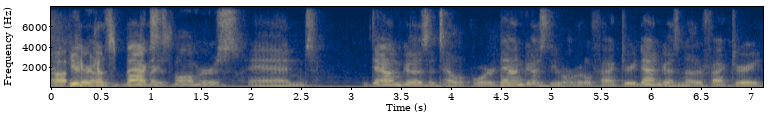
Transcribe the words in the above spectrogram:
Oh, Here, here comes, comes Max's bombers, and down goes the teleporter, down goes the orbital factory, down goes another factory.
